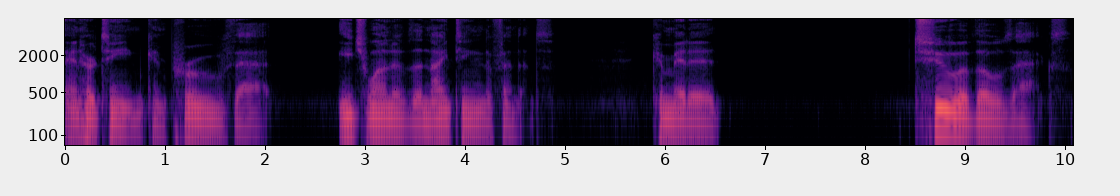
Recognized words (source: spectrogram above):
and her team can prove that each one of the 19 defendants committed two of those acts,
